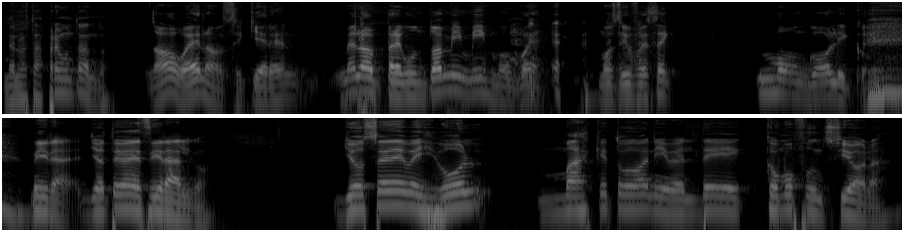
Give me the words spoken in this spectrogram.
¿Me lo estás preguntando? No, bueno, si quieren, me lo pregunto a mí mismo, pues. como si fuese mongólico. Mira, yo te voy a decir algo. Yo sé de béisbol más que todo a nivel de cómo funciona,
